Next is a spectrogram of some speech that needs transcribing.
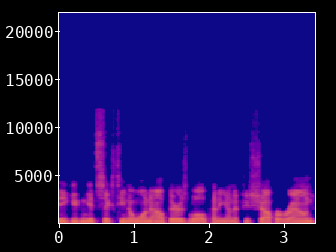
think you can get 16 to 1 out there as well, depending on if you shop around.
